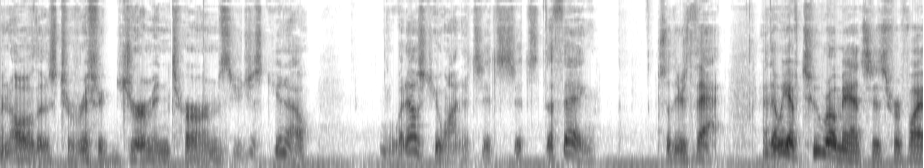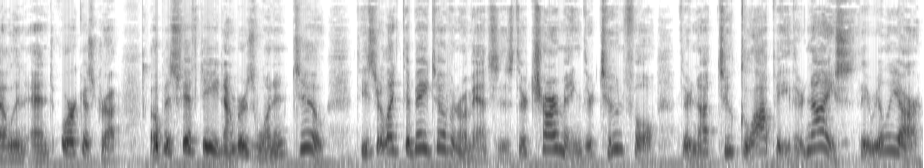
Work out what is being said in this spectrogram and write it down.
and all of those terrific German terms. You just, you know, what else do you want? It's it's it's the thing. So there's that. And then we have two romances for violin and orchestra. Opus 50, numbers 1 and 2. These are like the Beethoven romances. They're charming, they're tuneful, they're not too gloppy, they're nice. They really are.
